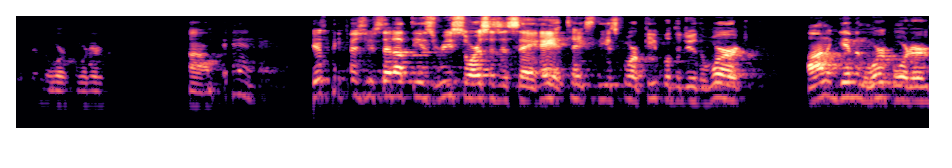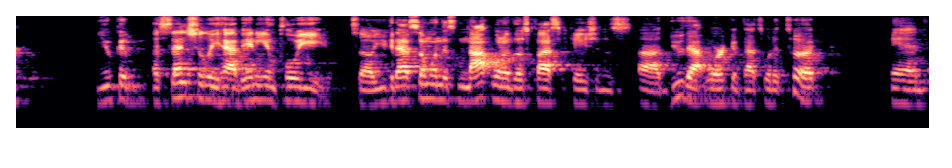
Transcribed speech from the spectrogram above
within the work order. Um, and just because you set up these resources to say, hey, it takes these four people to do the work, on a given work order, you could essentially have any employee. So you could have someone that's not one of those classifications uh, do that work if that's what it took. And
